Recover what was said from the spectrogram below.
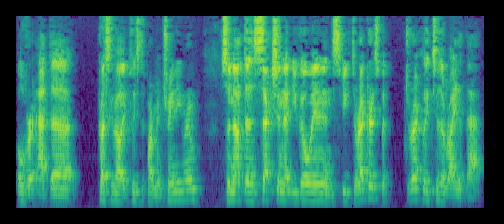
over at the Prescott Valley Police Department training room. So not the section that you go in and speak to records, but directly to the right of that.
